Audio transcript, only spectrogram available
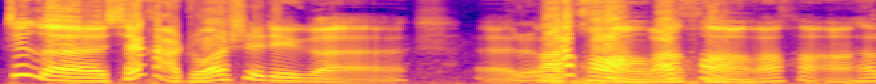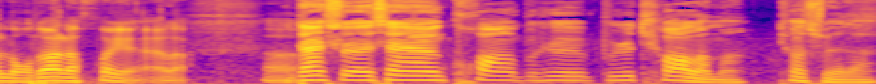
这个显卡主要是这个呃挖矿挖矿挖矿啊，它垄断了货源了啊，但是现在矿不是不是跳了吗？跳水了，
